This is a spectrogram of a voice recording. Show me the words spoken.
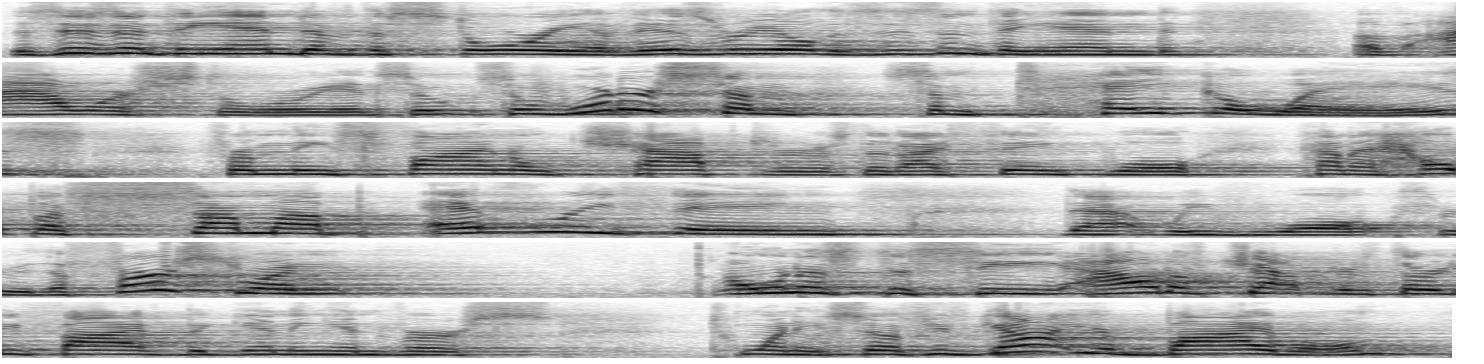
This isn't the end of the story of Israel. This isn't the end of our story. And so, so what are some, some takeaways from these final chapters that I think will kind of help us sum up everything that we've walked through? The first one, I want us to see out of chapter 35, beginning in verse 20. So if you've got your Bible,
